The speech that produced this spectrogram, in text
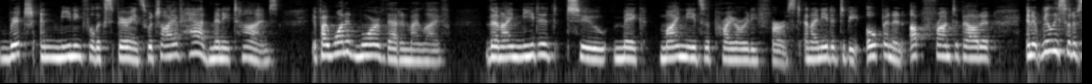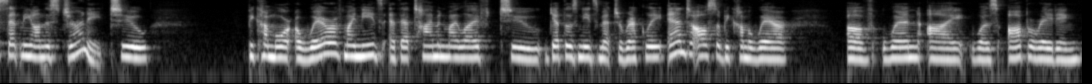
rich and meaningful experience, which I have had many times, if I wanted more of that in my life, then I needed to make my needs a priority first. And I needed to be open and upfront about it. And it really sort of sent me on this journey to become more aware of my needs at that time in my life to get those needs met directly and to also become aware of when I was operating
